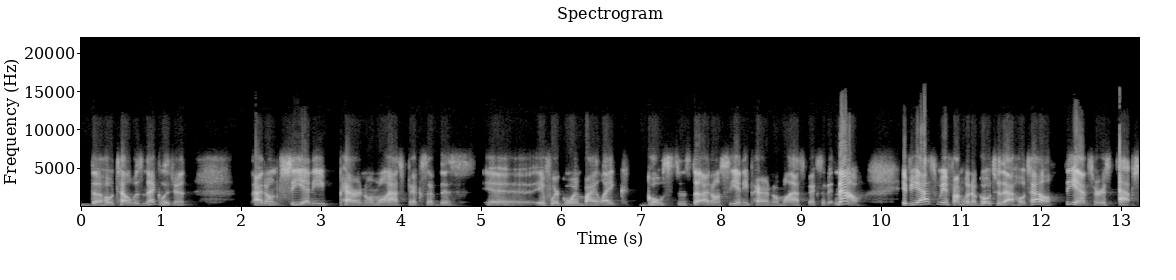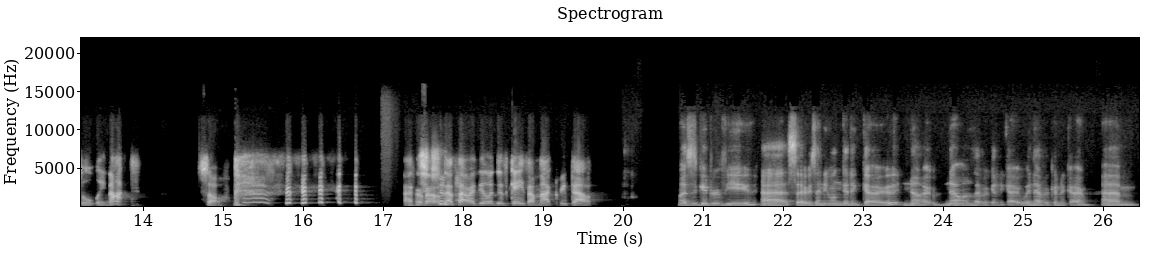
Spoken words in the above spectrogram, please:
the hotel was negligent. I don't see any paranormal aspects of this. Uh, if we're going by like ghosts and stuff, I don't see any paranormal aspects of it. Now, if you ask me if I'm going to go to that hotel, the answer is absolutely not. So I don't know. That's how I deal with this case. I'm not creeped out. That's a good review. Uh, so is anyone going to go? No, no one's ever going to go. We're never going to go. Um,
